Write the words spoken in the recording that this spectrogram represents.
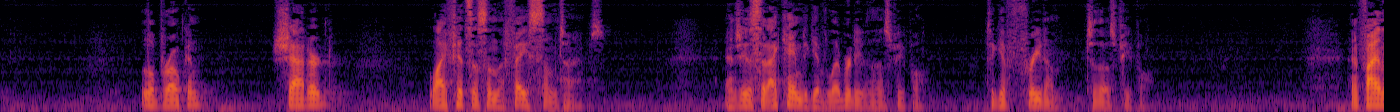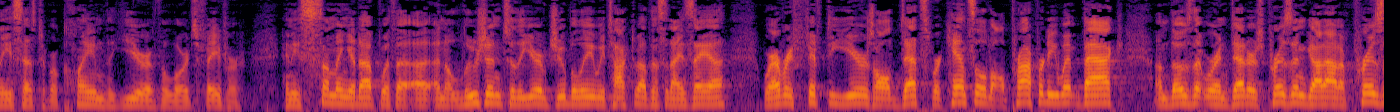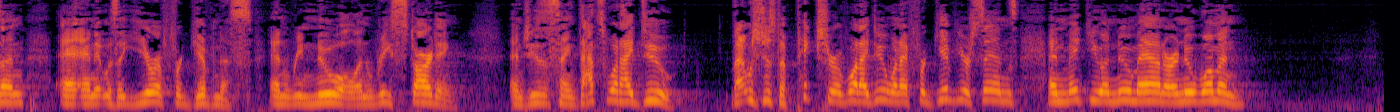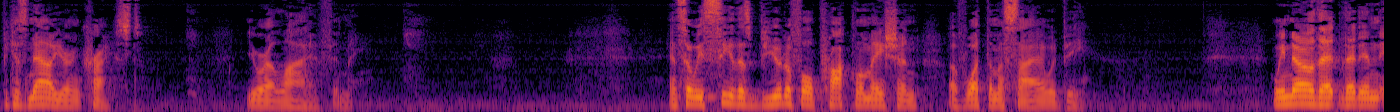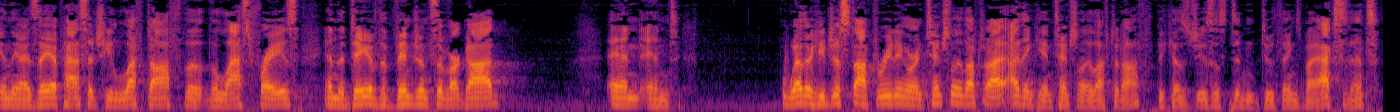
A little broken, shattered? Life hits us in the face sometimes. And Jesus said, I came to give liberty to those people, to give freedom to those people. And finally, he says to proclaim the year of the Lord's favor. And he's summing it up with a, a, an allusion to the year of Jubilee. We talked about this in Isaiah, where every 50 years all debts were canceled, all property went back. Um, those that were in debtor's prison got out of prison. And, and it was a year of forgiveness and renewal and restarting. And Jesus is saying, That's what I do. That was just a picture of what I do when I forgive your sins and make you a new man or a new woman. Because now you're in Christ. You are alive in me. And so we see this beautiful proclamation of what the Messiah would be. We know that, that in, in the Isaiah passage, he left off the, the last phrase, and the day of the vengeance of our God. And, and whether he just stopped reading or intentionally left it, I, I think he intentionally left it off because Jesus didn't do things by accident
